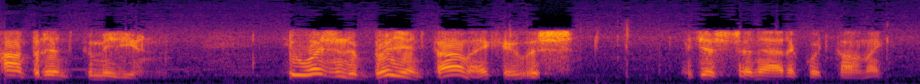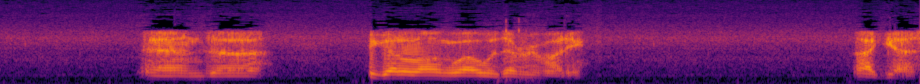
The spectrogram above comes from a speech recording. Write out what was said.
competent comedian. He wasn't a brilliant comic. He was just an adequate comic. And uh, he got along well with everybody. I guess.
